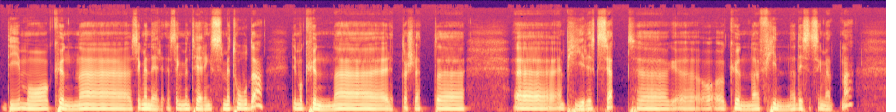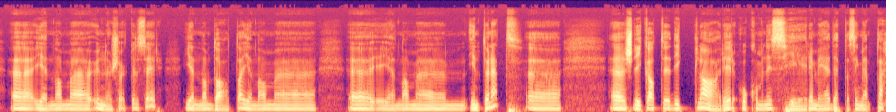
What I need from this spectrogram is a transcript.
de må kunne segmenteringsmetode. De må kunne rett og slett uh, uh, empirisk sett uh, kunne finne disse segmentene gjennom undersøkelser, gjennom data, gjennom uh, Eh, gjennom eh, Internett. Eh, slik at de klarer å kommunisere med dette segmentet.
